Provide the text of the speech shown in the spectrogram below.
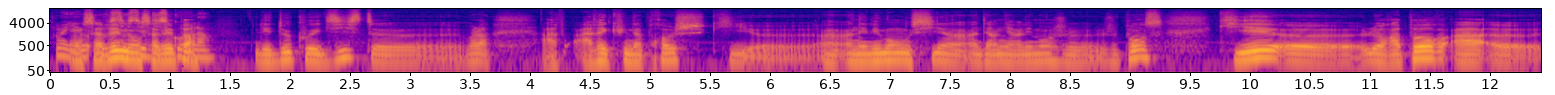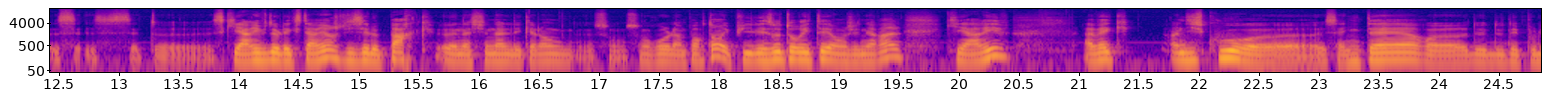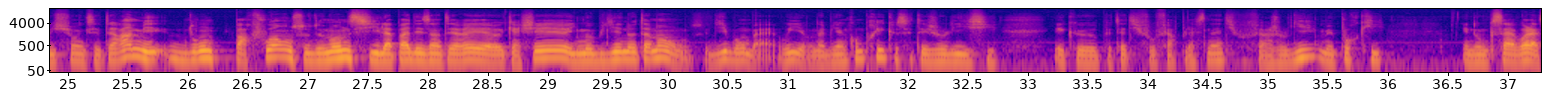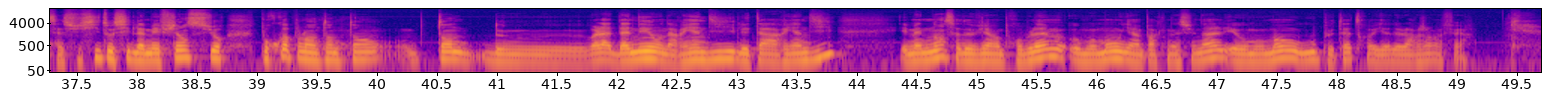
Oui, on savait, mais on savait pas. Là. Les deux coexistent, euh, voilà, avec une approche qui, euh, un, un, élément aussi, un, un dernier élément, je, je, pense, qui est euh, le rapport à euh, euh, ce qui arrive de l'extérieur. Je disais le parc national des Calanques, son, rôle important, et puis les autorités en général qui arrivent avec un discours sanitaire, de, de, dépollution, etc., mais dont parfois on se demande s'il n'a pas des intérêts cachés, immobiliers notamment. On se dit, bon, bah oui, on a bien compris que c'était joli ici, et que peut-être il faut faire place nette, il faut faire joli, mais pour qui? Et donc ça, voilà, ça suscite aussi de la méfiance sur pourquoi pendant tant de temps, voilà d'années, on n'a rien dit, l'État a rien dit, et maintenant ça devient un problème au moment où il y a un parc national et au moment où peut-être il y a de l'argent à faire.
